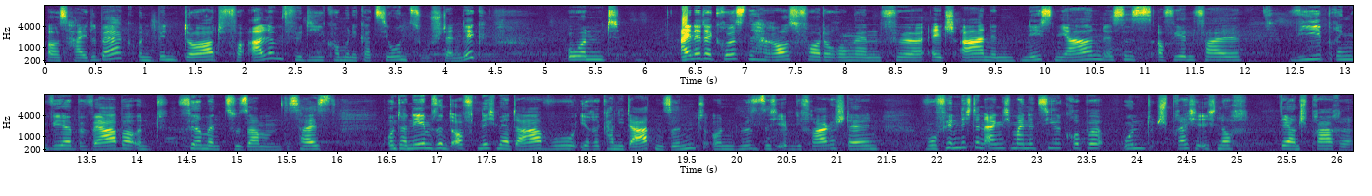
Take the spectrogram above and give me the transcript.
aus Heidelberg und bin dort vor allem für die Kommunikation zuständig. Und eine der größten Herausforderungen für HR in den nächsten Jahren ist es auf jeden Fall, wie bringen wir Bewerber und Firmen zusammen. Das heißt, Unternehmen sind oft nicht mehr da, wo ihre Kandidaten sind und müssen sich eben die Frage stellen, wo finde ich denn eigentlich meine Zielgruppe und spreche ich noch deren Sprache?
